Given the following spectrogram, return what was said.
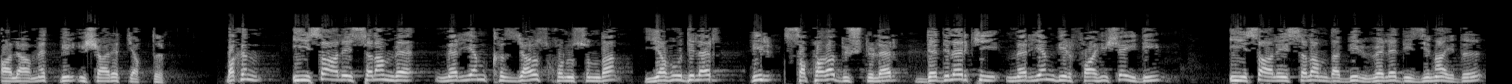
alamet, bir işaret yaptı. Bakın İsa Aleyhisselam ve Meryem kızcağız konusunda Yahudiler bir sapağa düştüler. Dediler ki Meryem bir fahişeydi. İsa aleyhisselam da bir veledi zinaydı.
